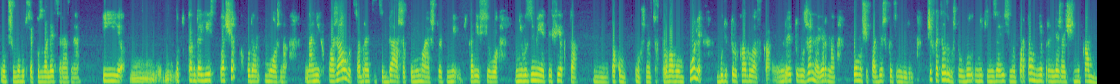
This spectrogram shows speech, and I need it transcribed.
в общем, могут себе позволять разное. И вот когда есть площадка, куда можно на них пожаловаться, обратиться, даже понимая, что это, скорее всего, не возымеет эффекта в таком, ну, что называется, в правовом поле, будет только огласка. Это уже, наверное, помощь и поддержка этим людям. Вообще хотелось бы, чтобы был некий независимый портал, не принадлежащий никому.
